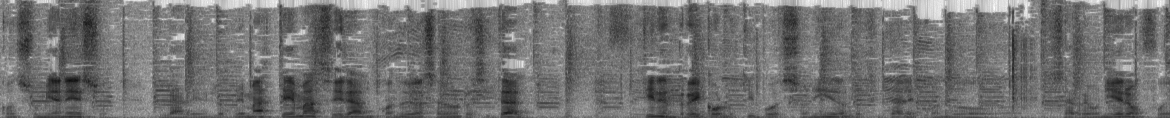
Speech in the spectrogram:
consumían eso. La de- los demás temas eran cuando ibas a ver un recital. Tienen récord los tipos de sonido en recitales, cuando se reunieron fue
